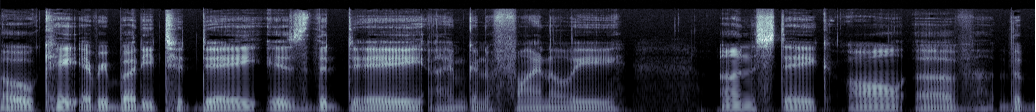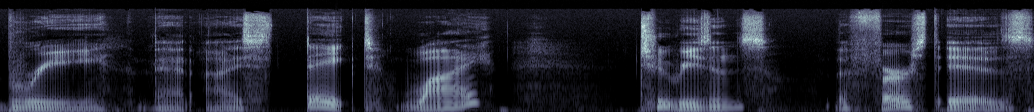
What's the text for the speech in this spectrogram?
Okay, everybody, today is the day I'm going to finally unstake all of the Bree that I staked. Why? Two reasons. The first is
